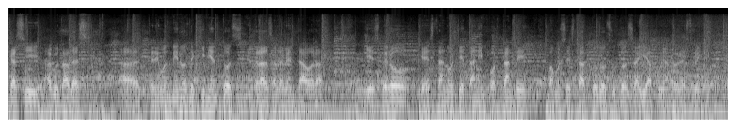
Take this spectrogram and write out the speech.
casi agotadas, eh, tenemos menos de 500 entradas a la venta ahora y espero que esta noche tan importante vamos a estar todos juntos ahí apoyando a nuestro equipo.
